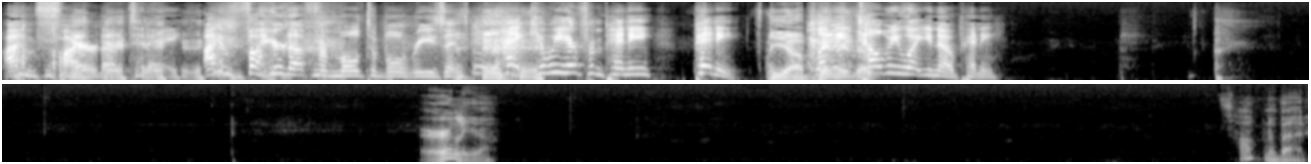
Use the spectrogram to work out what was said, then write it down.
I'm fired up today. I am fired up for multiple reasons. Hey, can we hear from Penny? Penny, Yeah, let Penny, me that- tell me what you know, Penny. earlier. Talking about it.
